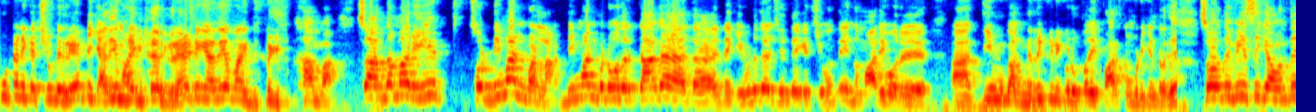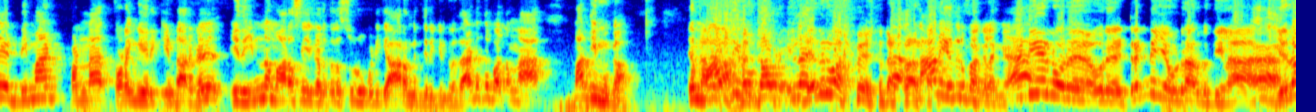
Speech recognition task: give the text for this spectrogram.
கூட்டணி கட்சியுடைய ரேட்டிங் அதிகமாகிட்டே இருக்கு. ரேட்டிங் அதிகமாகிட்டு இருக்கு. ஆமா. சோ அந்த மாதிரி சோ டிமாண்ட் பண்ணலாம். டிமாண்ட் பண்ணுவதற்காக இன்னைக்கு விடுதலை சிந்தை கட்சி வந்து இந்த மாதிரி ஒரு திமுக நெருக்கடி கொடுப்பதை பார்க்க முடிகின்றது. சோ வந்து விசிகா வந்து டிமாண்ட் பண்ண தொடங்கி இருக்கின்றார்கள். இது இன்னும் அரசியல் களத்துல சூடுபிடிக்க ஆரம்பித்திருக்கின்றது. அடுத்து பார்த்தோம்னா மதிமுக. எதிர்பார்க்கவே இல்லை நானும் எதிர்பார்க்கலங்க. திடீர்னு ஒரு ஒரு ட்ரெண்டிங்க விடுறாரு பாத்தீங்களா? ஏதோ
